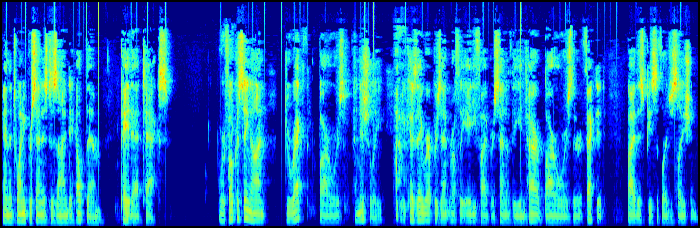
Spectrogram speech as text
and the 20% is designed to help them pay that tax. We're focusing on direct borrowers initially because they represent roughly 85% of the entire borrowers that are affected by this piece of legislation.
